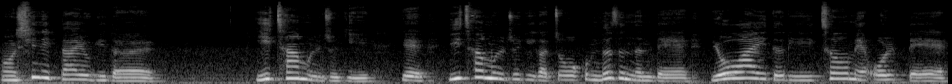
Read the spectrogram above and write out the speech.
어, 신입 다육이들 2차 물주기 예, 2차 물주기가 조금 늦었는데 요 아이들이 처음에 올 때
